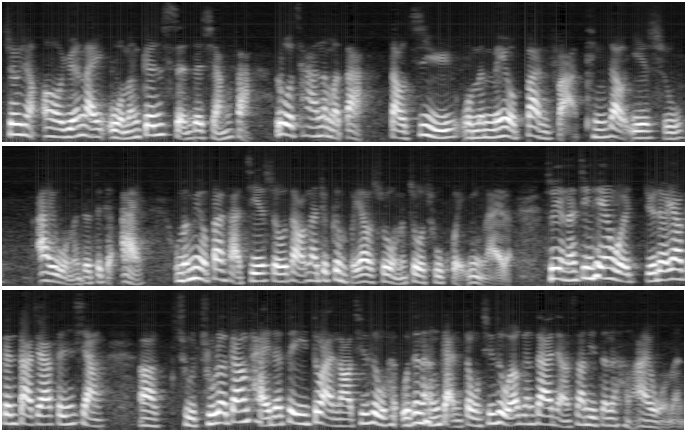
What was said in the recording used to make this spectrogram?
所以我想，哦，原来我们跟神的想法落差那么大，导致于我们没有办法听到耶稣爱我们的这个爱，我们没有办法接收到，那就更不要说我们做出回应来了。所以呢，今天我觉得要跟大家分享啊，除除了刚才的这一段呢，其实我很我真的很感动。其实我要跟大家讲，上帝真的很爱我们。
